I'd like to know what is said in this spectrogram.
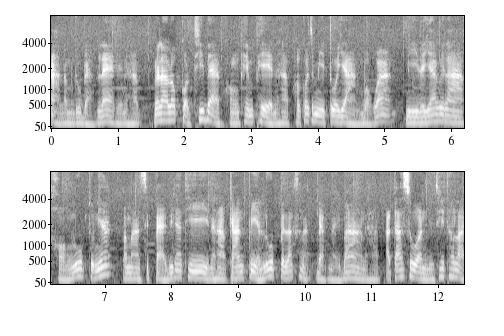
อะเรามาดูแบบแรกเลยนะครับ เวลาเรากดที่แบบของเทมเพลตนะครับเขาก็จะมีตัวอย่างบอกว่ามีระยะเวลาของรูปตัวเนี้ยประมาณ 18 วินาทีนะครับ การเปลี่ยนรูปเป็นลักษณะแบบไหนบ้างนะครับ อัตราส่วนอยู่ที่เท่าไหร่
